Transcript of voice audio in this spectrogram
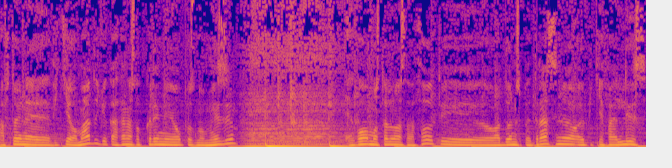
Αυτό είναι δικαίωμά του και ο καθένας το κρίνει όπως νομίζει. Εγώ όμως θέλω να σταθώ ότι ο Αντώνης Πετράς είναι ο επικεφαλής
